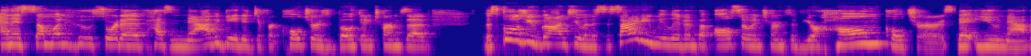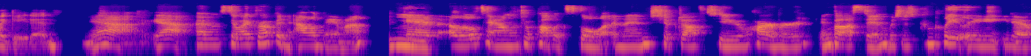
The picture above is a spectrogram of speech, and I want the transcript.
and as someone who sort of has navigated different cultures, both in terms of the schools you've gone to and the society we live in, but also in terms of your home cultures that you navigated. Yeah, yeah. Um, so I grew up in Alabama. Mm. in a little town, went to a public school, and then shipped off to Harvard in Boston, which is completely, you know,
